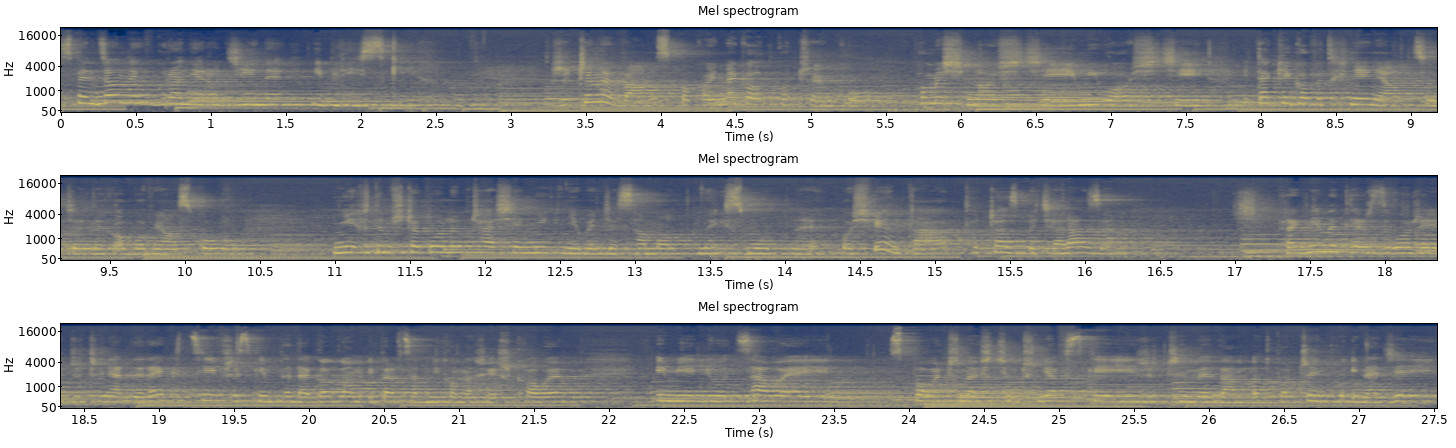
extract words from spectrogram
spędzonych w gronie rodziny i bliskich. Życzymy Wam spokojnego odpoczynku, pomyślności, miłości i takiego wytchnienia od codziennych obowiązków. Niech w tym szczególnym czasie nikt nie będzie samotny i smutny, bo święta to czas bycia razem. Pragniemy też złożyć życzenia dyrekcji, wszystkim pedagogom i pracownikom naszej szkoły. W imieniu całej społeczności uczniowskiej życzymy Wam odpoczynku i nadziei,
